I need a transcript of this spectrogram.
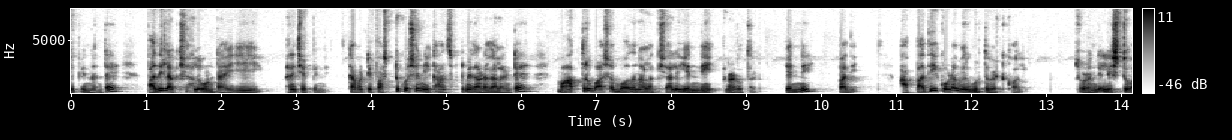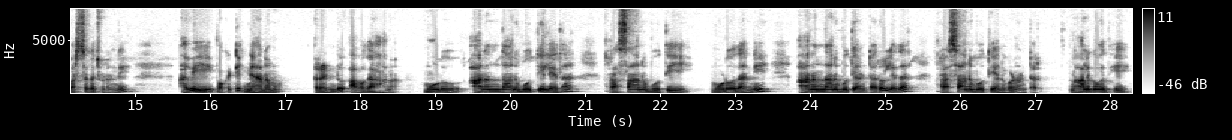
చెప్పిందంటే పది లక్ష్యాలు ఉంటాయి అని చెప్పింది. కాబట్టి ఫస్ట్ క్వశ్చన్ ఈ కాన్సెప్ట్ మీద అడగాలంటే మాతృభాష బోధనా లక్ష్యాలు ఎన్ని అని అడుగుతాడు. ఎన్ని? పది. ఆ పది కూడా మీరు గుర్తుపెట్టుకోవాలి. చూడండి లిస్ట్ వరుసగా చూడండి. అవి ఒకటి జ్ఞానము రెండు అవగాహన మూడు ఆనందానుభూతి లేదా రసానుభూతి. మూడో దాన్ని ఆనందానుభూతి అంటారు లేదా రసానుభూతి అని కూడా అంటారు. నాలుగవది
